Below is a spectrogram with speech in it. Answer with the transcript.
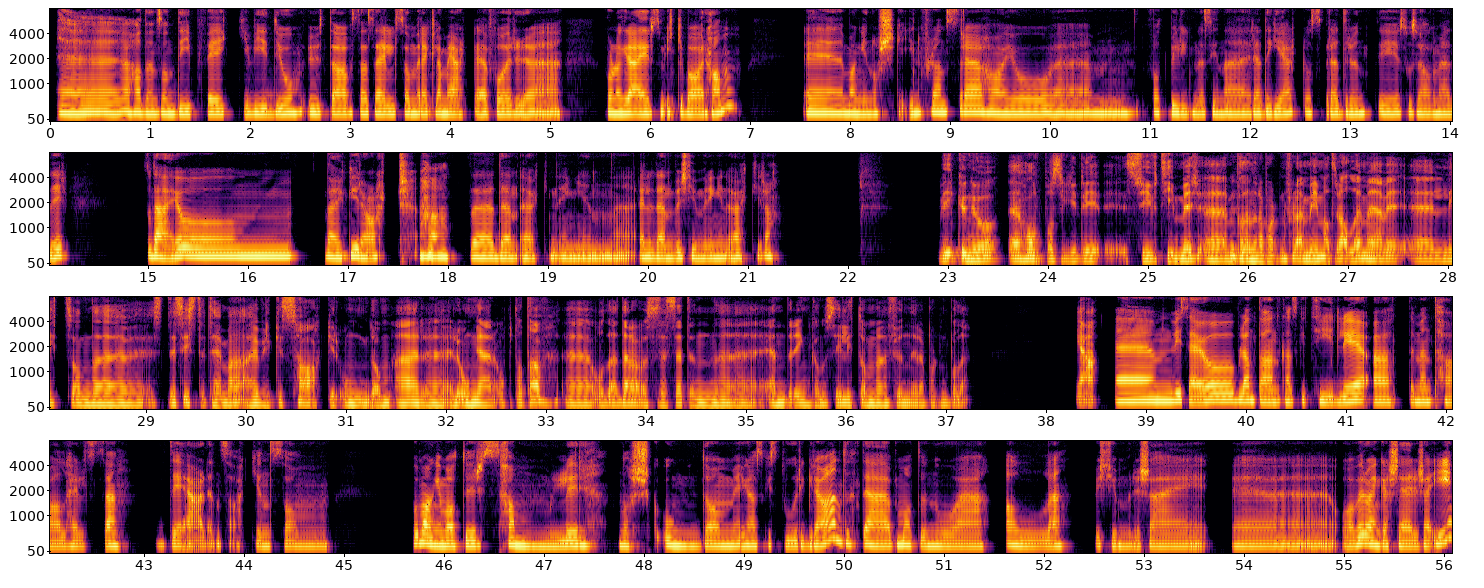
eh, hadde en sånn deepfake-video ut av seg selv som reklamerte for, eh, for noe greier som ikke var han. Eh, mange norske influensere har jo eh, fått bildene sine redigert og spredd rundt i sosiale medier. Så det er jo det er jo ikke rart at eh, den økningen, eller den bekymringen, øker, da. Vi kunne jo eh, holdt på sikkert i syv timer eh, på denne rapporten, for det er mye materiale. Men vil eh, sånn Det siste temaet er jo hvilke saker ungdom er, eller unge er opptatt av. Og der har vi også sett en endring. Kan du si litt om funnet i rapporten på det? Ja, vi ser jo blant annet ganske tydelig at mental helse, det er den saken som på mange måter samler norsk ungdom i ganske stor grad. Det er på en måte noe alle bekymrer seg eh, over og engasjerer seg i.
